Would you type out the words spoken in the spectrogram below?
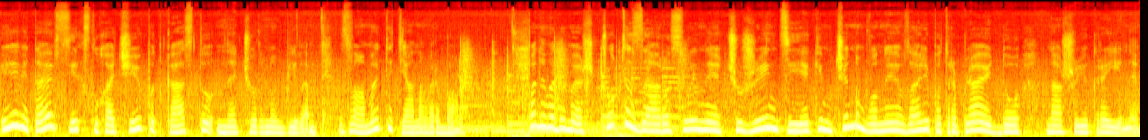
і вітаю всіх слухачів подкасту Не чорно-біле. З вами Тетяна Верба. Пане Вадиме, що це за рослини чужинці? Яким чином вони взагалі потрапляють до нашої країни?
